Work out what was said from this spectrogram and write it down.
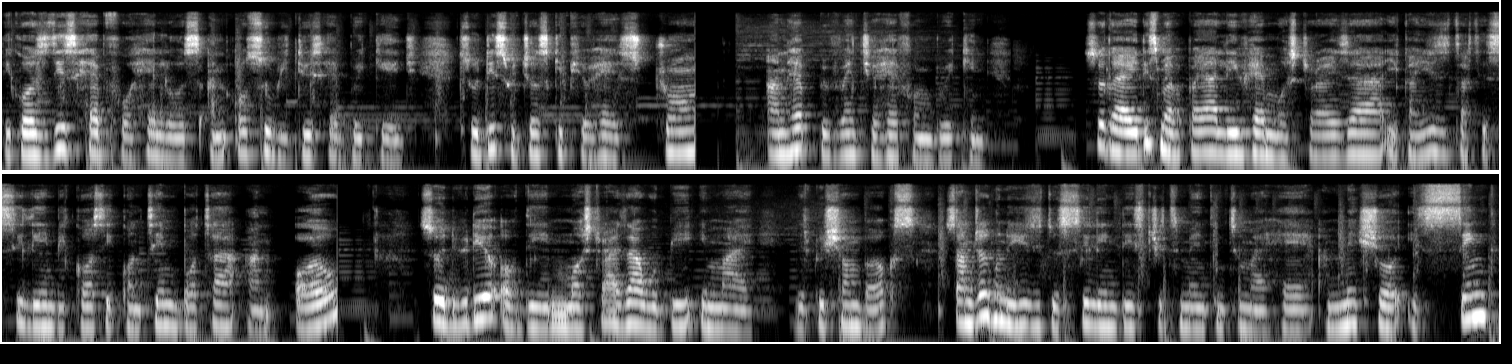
because this help for hair loss and also reduce hair breakage. So this will just keep your hair strong and help prevent your hair from breaking. So guys, this is my papaya leaf hair moisturizer. You can use it as a sealing because it contains butter and oil. So the video of the moisturizer will be in my description box. So I'm just going to use it to seal in this treatment into my hair and make sure it sink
